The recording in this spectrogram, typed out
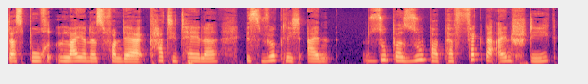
das Buch Lioness von der Cathy Taylor ist wirklich ein super, super perfekter Einstieg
